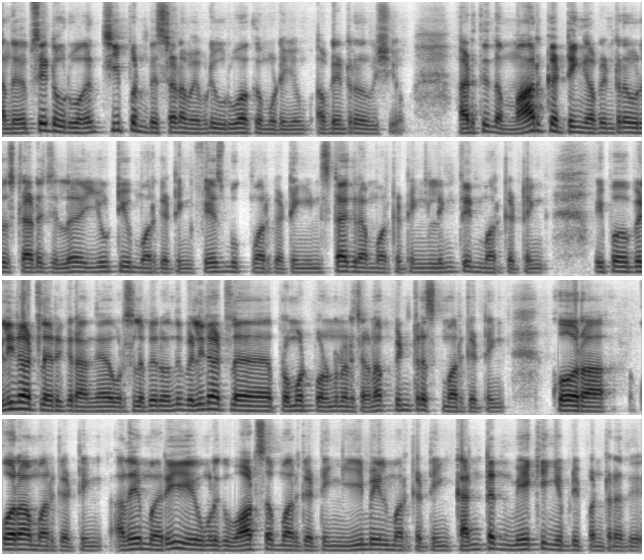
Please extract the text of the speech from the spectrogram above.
அந்த வெப்சைட்டை உருவாக்க சீப் அண்ட் பெஸ்ட்டாக நம்ம எப்படி உருவாக்க முடியும்? அப்படின்ற ஒரு விஷயம். அடுத்து இந்த மார்க்கெட்டிங் அப்படின்ற ஒரு ஸ்ட்ராட்டஜியில் YouTube marketing, Facebook marketing, Instagram marketing, LinkedIn marketing. இப்போ வெளிநாட்டில் இருக்கிறாங்க. ஒரு சில பேர் வந்து வெளிநாட்டில் ப்ரொமோட் பண்ணணும்னு நினச்சாங்கன்னா Pinterest marketing, Quora Quora marketing. அதே மாதிரி உங்களுக்கு WhatsApp marketing, email marketing, content making எப்படி பண்ணுறது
